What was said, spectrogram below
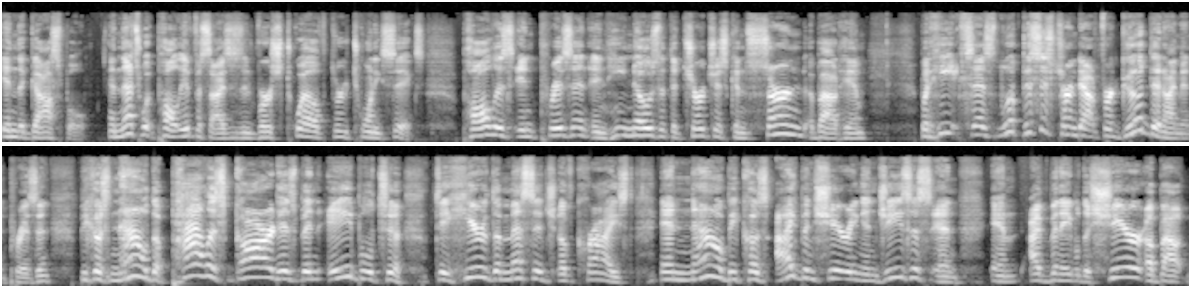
in the gospel. And that's what Paul emphasizes in verse 12 through 26. Paul is in prison and he knows that the church is concerned about him. But he says, Look, this has turned out for good that I'm in prison because now the palace guard has been able to, to hear the message of Christ. And now, because I've been sharing in Jesus and, and I've been able to share about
